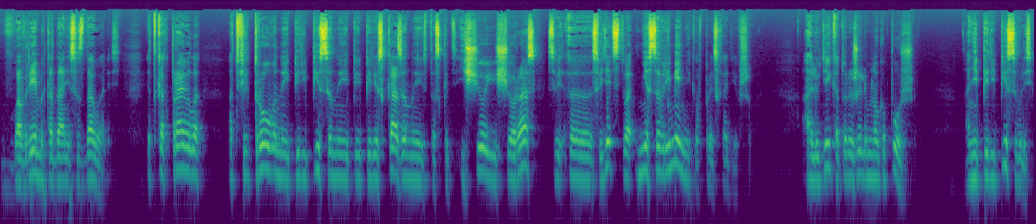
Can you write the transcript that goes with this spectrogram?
во время, когда они создавались. Это, как правило, отфильтрованные, переписанные, пересказанные, так сказать, еще и еще раз э, свидетельства не современников происходившего, а людей, которые жили много позже. Они переписывались.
